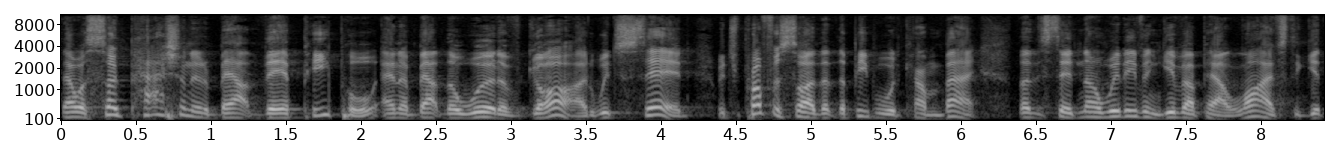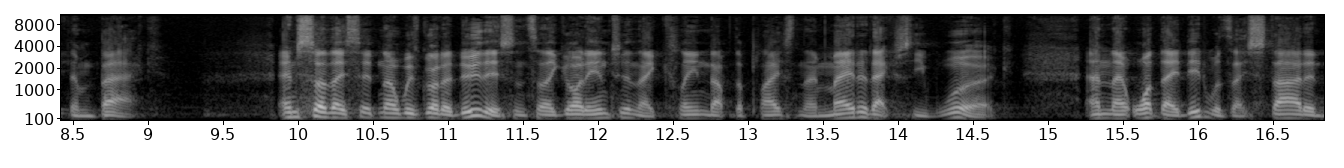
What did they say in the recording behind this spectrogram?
they were so passionate about their people and about the word of God, which said, which prophesied that the people would come back, that they said, no, we'd even give up our lives to get them back. And so they said, no, we've got to do this. And so they got into and they cleaned up the place and they made it actually work. And they, what they did was they started,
